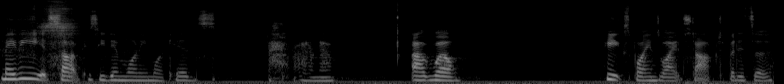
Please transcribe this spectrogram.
Maybe it stopped because he didn't want any more kids. i don't know uh well he explains why it stopped but it's a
